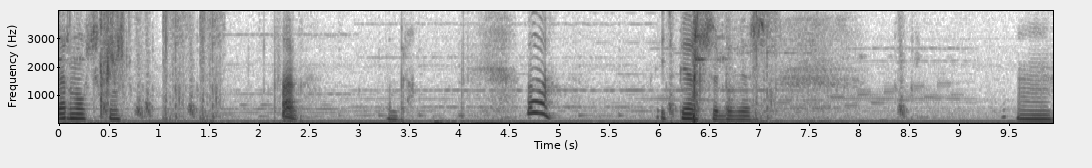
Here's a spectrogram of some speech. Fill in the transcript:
garnuszki. Fuck. Dobra. O, idź pierwszy, bo wiesz. Mm.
